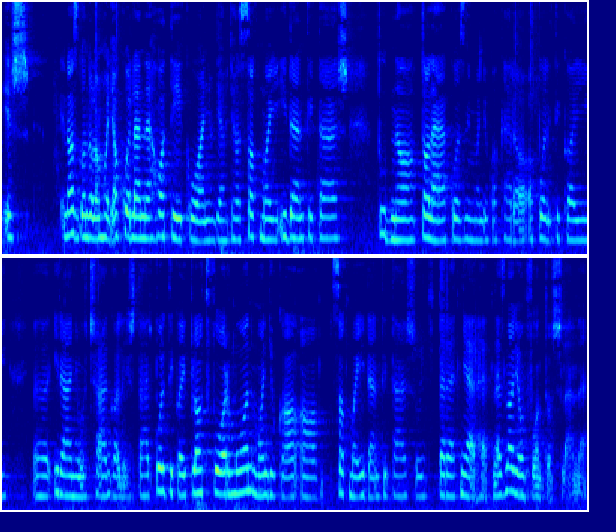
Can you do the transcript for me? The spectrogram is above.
És én azt gondolom, hogy akkor lenne hatékony, ugye, hogyha a szakmai identitás tudna találkozni mondjuk akár a, a politikai irányultsággal is. Tehát politikai platformon mondjuk a, a szakmai identitás úgy teret nyerhetne. Ez nagyon fontos lenne.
